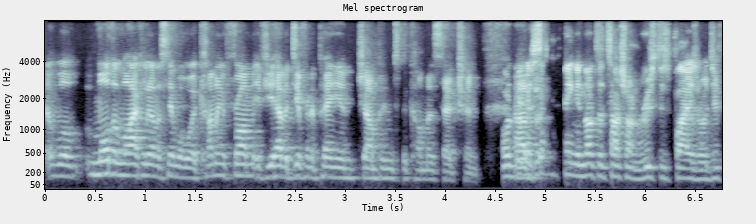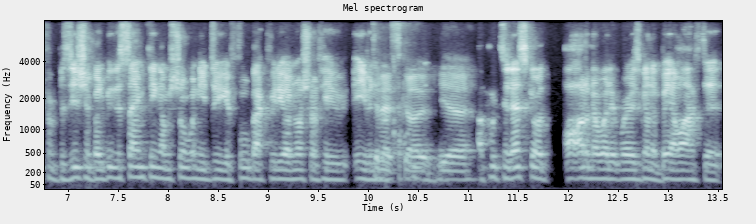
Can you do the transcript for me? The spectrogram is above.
will more than likely understand where we're coming from. If you have a different opinion, jump into the comment section. Well, uh, the same thing, and not to touch on Roosters players or a different position, but it'd be the same thing. I'm sure when you do your fullback video, I'm not sure if he even Tedesco, yeah. I put Tedesco. I don't know where, where he's going to be. I might have to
